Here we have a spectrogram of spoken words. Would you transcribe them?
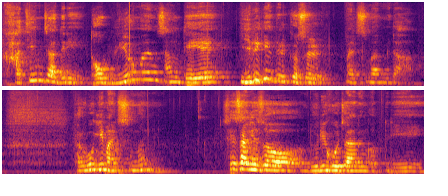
가진 자들이 더 위험한 상태에 이르게 될 것을 말씀합니다. 결국 이 말씀은 세상에서 누리고자 하는 것들이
